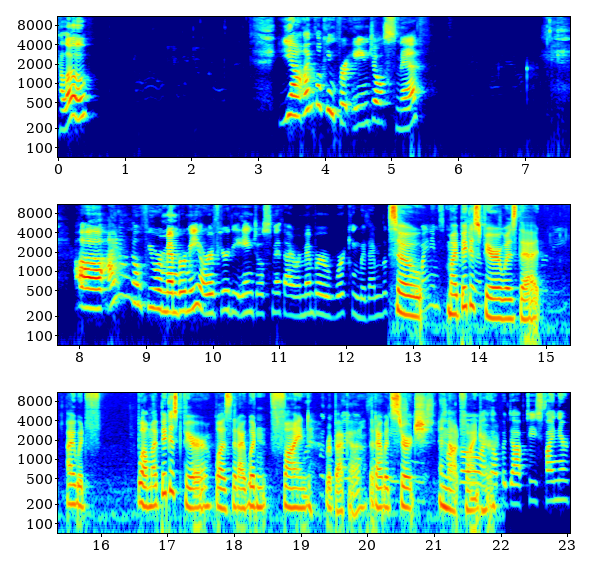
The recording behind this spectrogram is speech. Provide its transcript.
Hello? Yeah, I'm looking for Angel Smith. Uh, I don't know if you remember me or if you're the Angel Smith I remember working with. I'm looking So my name's my biggest fear was that I would, f- well, my biggest fear was that I wouldn't find Rebecca, that I would search and not find I her. help adoptees find their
